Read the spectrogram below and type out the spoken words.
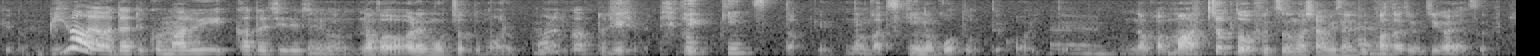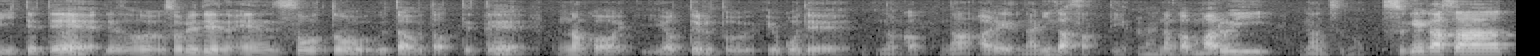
けど、琵琶はだってこれ丸い形ですよ、うん、なんかあれもちょっと丸っぽい。丸かったし月金っつったっけ？なんか月のことって書いて、うなんかまあちょっと普通の三味線と形の違うやつ。弾いてて、でそそれで演奏と歌を歌ってて、なんかやってると横でなんかなあれ何傘っていう。なんか丸いなんつうのすげ傘っ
